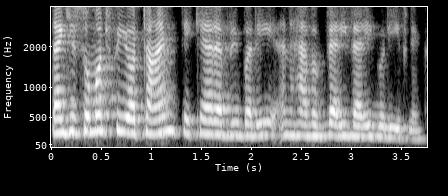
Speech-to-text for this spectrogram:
Thank you so much for your time. Take care, everybody, and have a very, very good evening.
